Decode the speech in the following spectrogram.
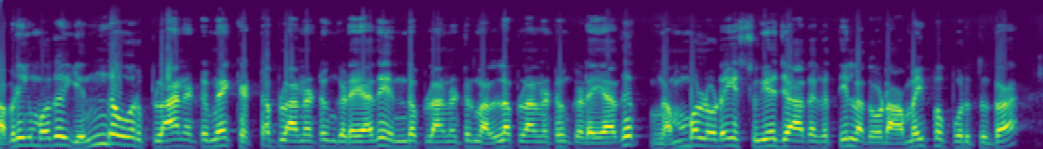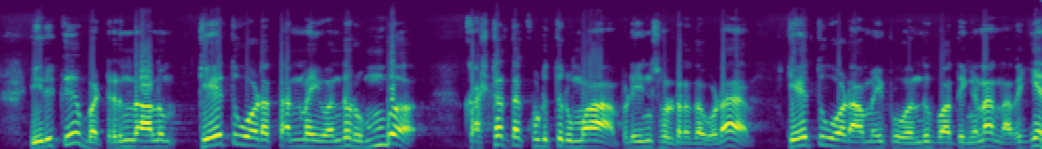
அப்படிங்கும்போது எந்த ஒரு பிளானட்டுமே கெட்ட பிளானட்டும் கிடையாது எந்த பிளானட்டும் நல்ல பிளானட்டும் கிடையாது. நம்மளுடைய சுய ஜாதகத்தில் அதோட அமைப்பை பொறுத்து தான் இருக்குது பட் இருந்தாலும் கேத்துவோட தன்மை வந்து ரொம்ப கஷ்டத்தை கொடுத்துருமா அப்படின்னு சொல்கிறத விட கேத்துவோட அமைப்பு வந்து பார்த்திங்கன்னா நிறைய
